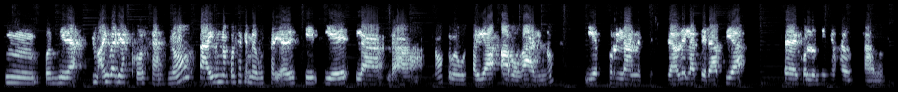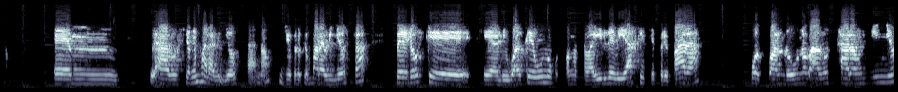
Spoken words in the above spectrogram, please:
Mm, pues mira, hay varias cosas, ¿no? Hay una cosa que me gustaría decir y es la, la ¿no? que me gustaría abogar, ¿no? Y es por la necesidad de la terapia eh, con los niños adoptados. Em, la adopción es maravillosa, ¿no? Yo creo que es maravillosa pero que, al igual que uno cuando se va a ir de viaje se prepara, pues cuando uno va a adoptar a un niño,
